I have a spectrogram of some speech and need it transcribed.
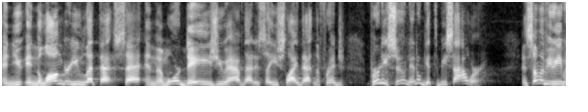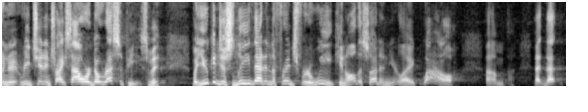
And you and the longer you let that set and the more days you have that, say you slide that in the fridge, pretty soon it'll get to be sour. And some of you even reach in and try sourdough recipes. But, but you can just leave that in the fridge for a week, and all of a sudden you're like, wow, um, that, that,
